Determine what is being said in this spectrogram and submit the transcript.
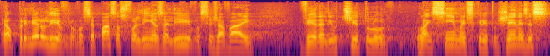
é o primeiro livro. Você passa as folhinhas ali, você já vai ver ali o título lá em cima escrito Gênesis,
